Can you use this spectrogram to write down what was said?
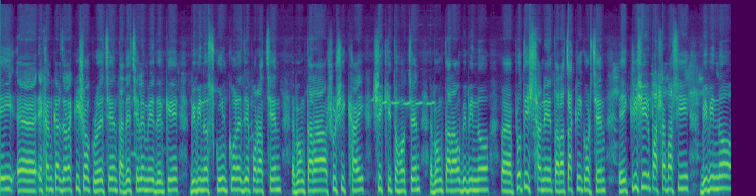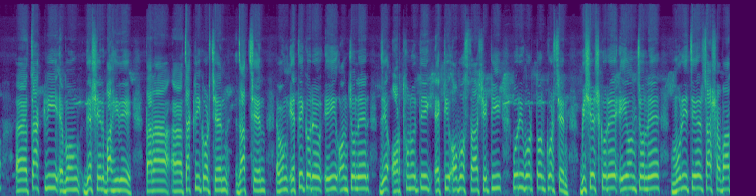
এই এখানকার যারা কৃষক রয়েছেন, তাদের ছেলে মেয়েদেরকে বিভিন্ন স্কুল, কলেজে পড়াচ্ছেন এবং তারা সুশিক্ষায় শিক্ষিত হচ্ছেন এবং তারাও বিভিন্ন প্রতিষ্ঠানে তারা চাকরি করছেন। এই কৃষির পাশাপাশি বিভিন্ন চাকরি এবং দেশের বাহিরে তারা চাকরি করছেন যাচ্ছেন এবং এতে করেও এই অঞ্চলের যে অর্থনৈতিক একটি অবস্থা সেটি পরিবর্তন করছেন। বিশেষ করে এই অঞ্চলে মরিচের চাষাবাদ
